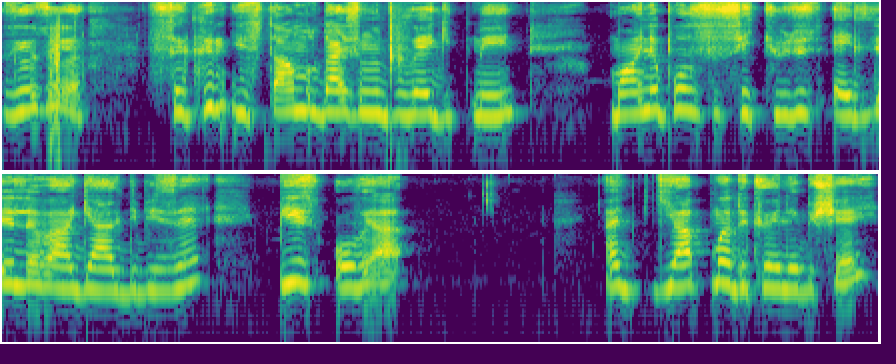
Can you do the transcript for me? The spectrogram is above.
yazıyor ya. Sakın İstanbul'daysanız buraya gitmeyin. Muayene parası 850 lira geldi bize. Biz oraya yani yapmadık öyle bir şey.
